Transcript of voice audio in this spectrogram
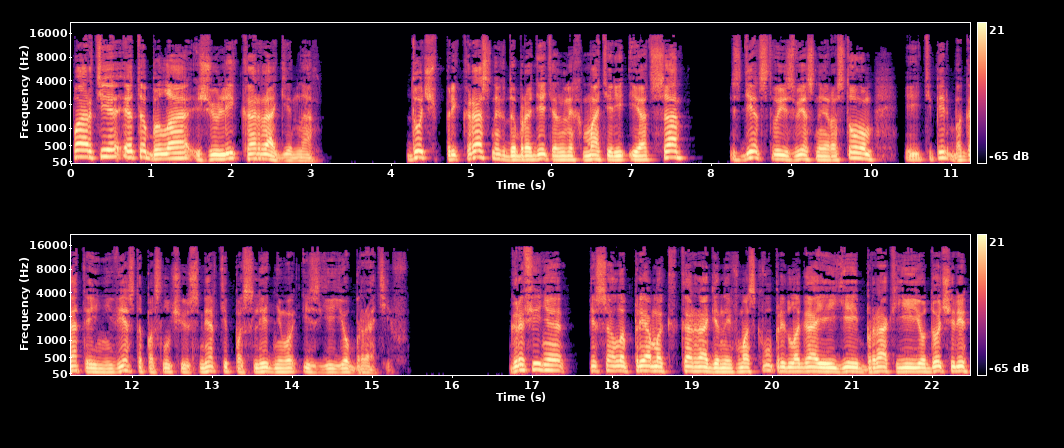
Партия эта была Жюли Карагина, дочь прекрасных добродетельных матери и отца, с детства известная Ростовом и теперь богатая невеста по случаю смерти последнего из ее братьев. Графиня писала прямо к Карагиной в Москву, предлагая ей брак ее дочери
